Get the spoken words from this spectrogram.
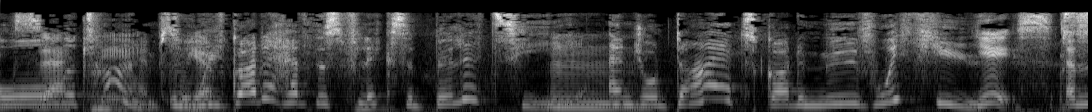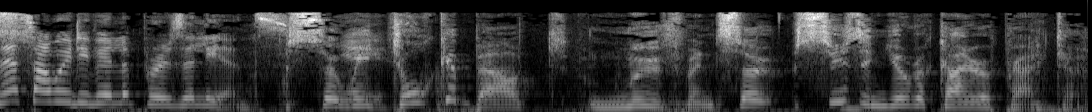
all the time. So Yeah. you've got to have this flexibility mm. and your diet's got to move with you. Yes. And that's how we develop resilience. so we talk about movement. So Susan, you're a chiropractor.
